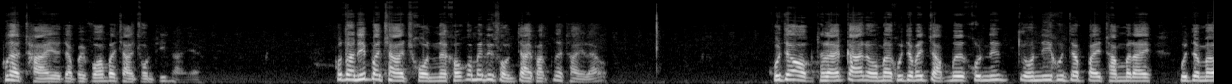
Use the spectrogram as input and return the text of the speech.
เพื่อไทยจะไปฟ้องประชาชนที่ไหนอะเพราะตอนนี้ประชาชนนะเขาก็ไม่ได้สนใจพรรคเพื่อไทยแล้ว คุณจะออกแถลงการออกมา คุณจะไปจับมือคนนี้คนนี้คุณจะไปทำอะไร คุณจะมา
